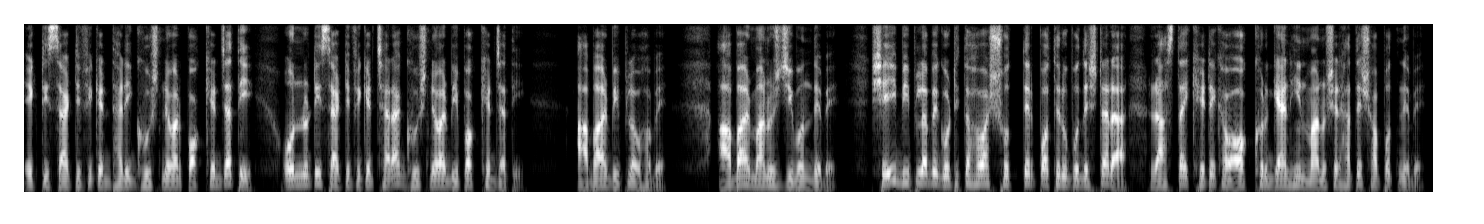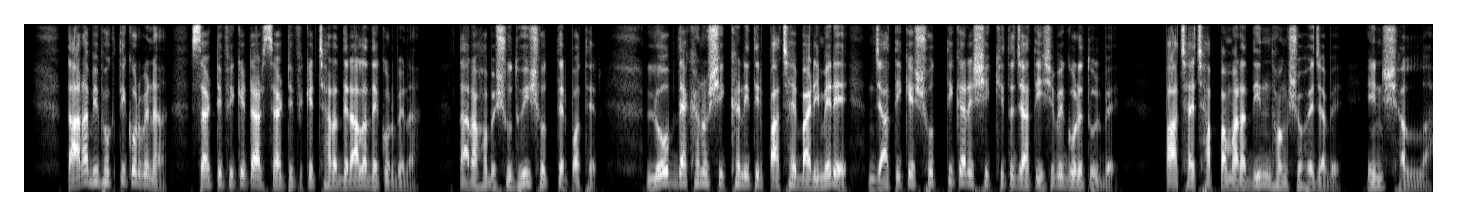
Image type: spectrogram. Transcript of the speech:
একটি সার্টিফিকেটধারী ঘুষ নেওয়ার পক্ষের জাতি, অন্যটি সার্টিফিকেট ছাড়া ঘুষ নেওয়ার বিপক্ষের জাতি। আবার বিপ্লব হবে। আবার মানুষ জীবন দেবে। সেই বিপ্লবে গঠিত হওয়া সত্যের পথের উপদেষ্টারা রাস্তায় খেটে খাওয়া অক্ষর জ্ঞানহীন মানুষের হাতে শপথ নেবে। তারা বিভক্তি করবে না, সার্টিফিকেট আর সার্টিফিকেট ছাড়াদের আলাদা করবে না। তারা হবে শুধুই সত্যের পথের। লোভ দেখানো শিক্ষানীতির পাছায় বাড়ি মেরে জাতিকে সত্যিকারে শিক্ষিত জাতি হিসেবে গড়ে তুলবে। পাছায় ছাপ্পা মারা দিন ধ্বংস হয়ে যাবে, ইনশাল্লাহ।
